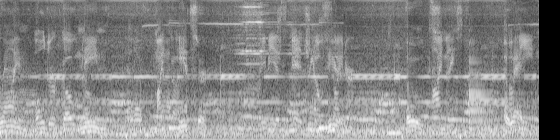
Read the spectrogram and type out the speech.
Rhyme. Older go Name. Micah. Answer. Labia's edge, no fighter. Odes. Hymen. Away.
